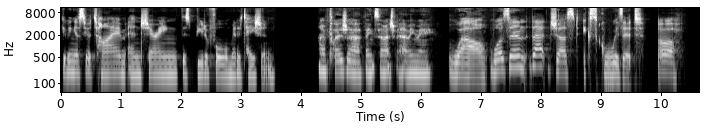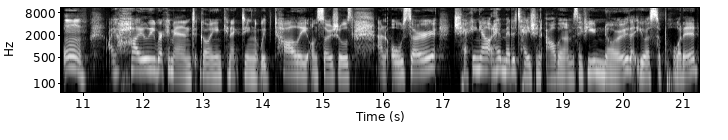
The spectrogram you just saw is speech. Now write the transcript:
giving us your time and sharing this beautiful meditation. My pleasure. Thanks so much for having me. Wow. Wasn't that just exquisite? Oh, Mm, I highly recommend going and connecting with Tali on socials and also checking out her meditation albums. If you know that you are supported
